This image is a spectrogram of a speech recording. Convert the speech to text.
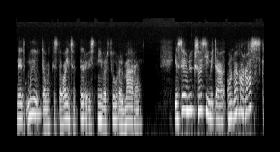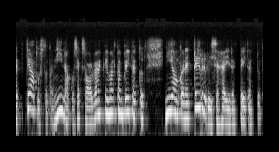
need mõjutavadki seda vaimset tervist niivõrd suurel määral ja see on üks asi, mida on väga raske teadvustada, nii nagu seksuaalvägivald on peidetud, nii on ka need tervisehäired peidetud.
